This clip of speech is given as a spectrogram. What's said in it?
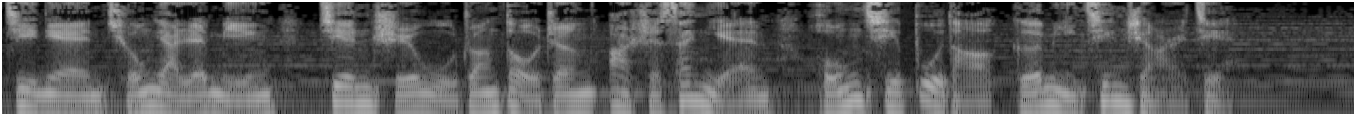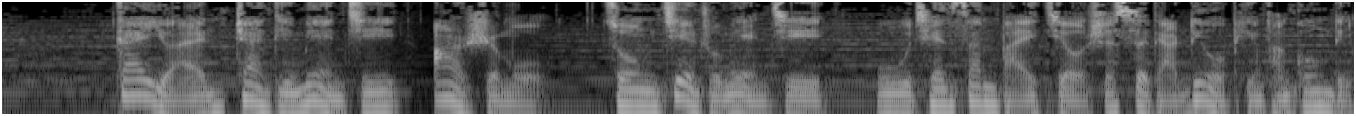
纪念琼崖人民坚持武装斗争二十三年红旗不倒革命精神而建。该园占地面积二十亩。总建筑面积五千三百九十四点六平方公里，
